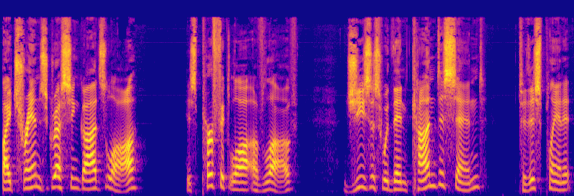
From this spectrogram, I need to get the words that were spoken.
by transgressing God's law, his perfect law of love, Jesus would then condescend to this planet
